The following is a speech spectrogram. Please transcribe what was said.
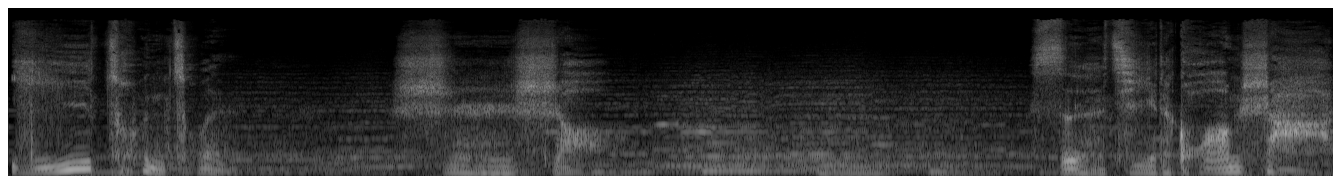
一寸寸失守。四季的狂沙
